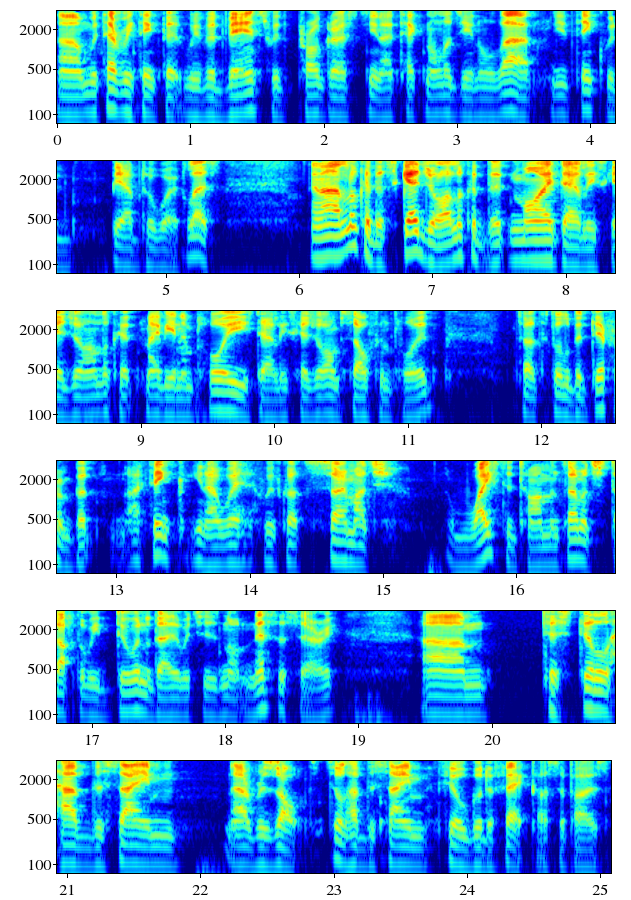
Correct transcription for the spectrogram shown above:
Um, with everything that we've advanced with progress, you know, technology and all that, you'd think we'd be able to work less. And I look at the schedule. I look at my daily schedule. I look at maybe an employee's daily schedule. I'm self-employed, so it's a little bit different. But I think you know we we've got so much wasted time and so much stuff that we do in a day which is not necessary. Um, to still have the same uh, result, still have the same feel good effect, I suppose.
